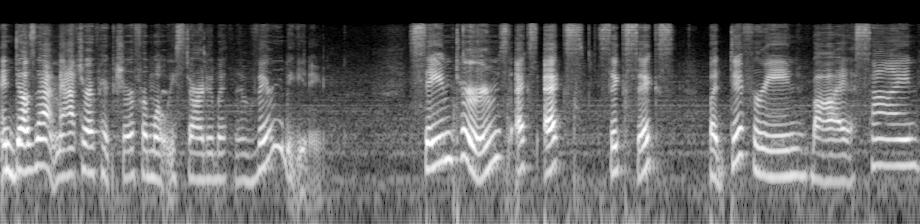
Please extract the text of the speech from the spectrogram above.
And does that match our picture from what we started with in the very beginning? Same terms, xx, 6, 6, but differing by a sign.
